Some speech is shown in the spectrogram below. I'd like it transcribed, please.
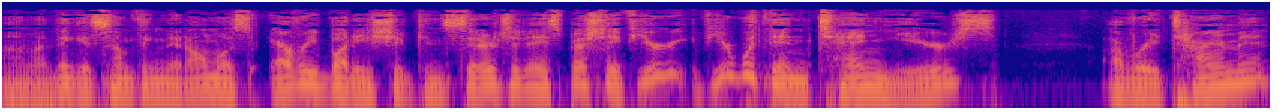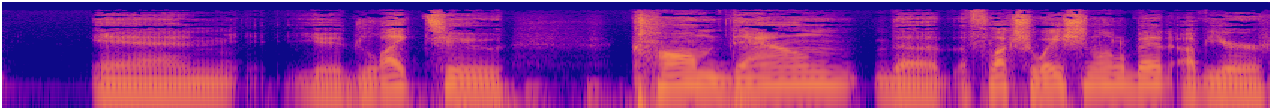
Um, I think it's something that almost everybody should consider today, especially if you're if you're within ten years of retirement and you'd like to calm down the, the fluctuation a little bit of your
